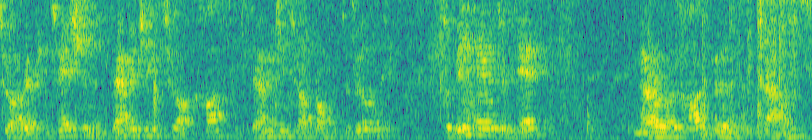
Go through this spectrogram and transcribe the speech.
to our reputation, it's damaging to our costs, it's damaging to our profitability. So being able to get narrower confidence bounds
